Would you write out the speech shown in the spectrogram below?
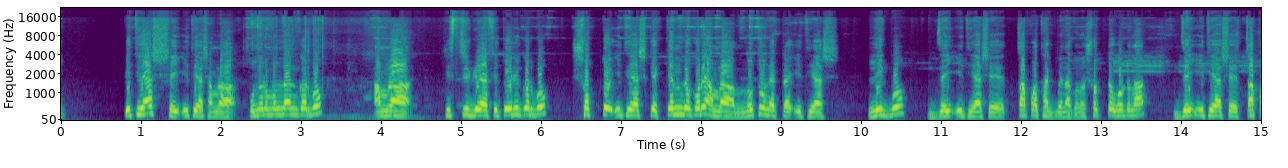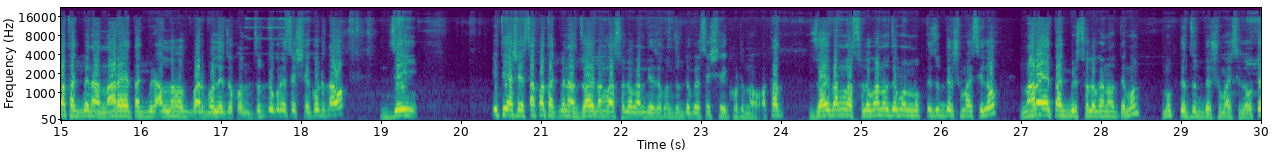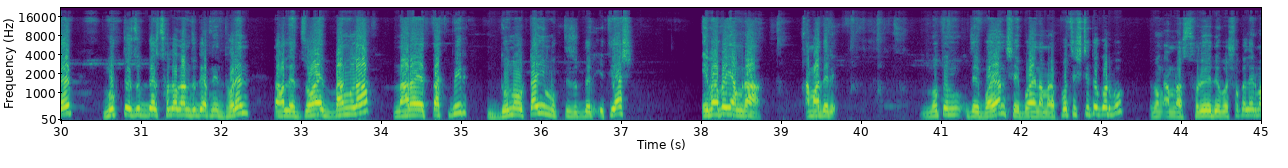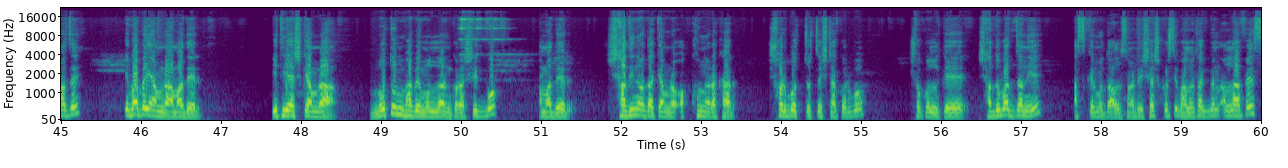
ইতিহাস, সেই ইতিহাস আমরা পুনর্মূল্যায়ন করব। আমরা হিস্ট্রিগ্রাফি তৈরি করব। সত্য ইতিহাসকে কেন্দ্র করে আমরা নতুন একটা ইতিহাস লিখব। যেই ইতিহাসে চাপা থাকবে না কোনো সত্য ঘটনা, যেই ইতিহাসে চাপা থাকবে না নারায় তাকবির আল্লাহ আকবার বলে যখন যুদ্ধ করেছে সে ঘটনাও, যেই ইতিহাসে চাপা থাকবে না জয় বাংলা স্লোগান দিয়ে যখন যুদ্ধ করেছে সেই ঘটনাও। অর্থাৎ জয় বাংলা স্লোগানও যেমন মুক্তিযুদ্ধের সময় ছিল, নারায় তাকবির স্লোগানও তেমন মুক্তিযুদ্ধের সময় ছিল। অতএব মুক্তিযুদ্ধের স্লোগান যদি আপনি ধরেন, তাহলে জয় বাংলা, নারায় তাকবির দুটাই মুক্তিযুদ্ধের ইতিহাস। এভাবেই আমরা আমাদের নতুন যে বয়ান, সেই বয়ান আমরা প্রতিষ্ঠিত করব এবং আমরা ছড়িয়ে দেব সকলের মাঝে। এভাবেই আমরা আমাদের ইতিহাসকে আমরা নতুনভাবে মূল্যায়ন করা শিখব। আমাদের স্বাধীনতাকে আমরা অক্ষুণ্ণ রাখার সর্বোচ্চ চেষ্টা করব। সকলকে সাধুবাদ জানিয়ে আজকের মতো আলোচনাটি শেষ করছি। ভালো থাকবেন। আল্লাহ হাফেজ।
